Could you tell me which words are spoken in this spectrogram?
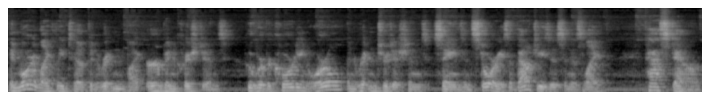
and more likely to have been written by urban Christians who were recording oral and written traditions, sayings, and stories about Jesus and his life, passed down,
